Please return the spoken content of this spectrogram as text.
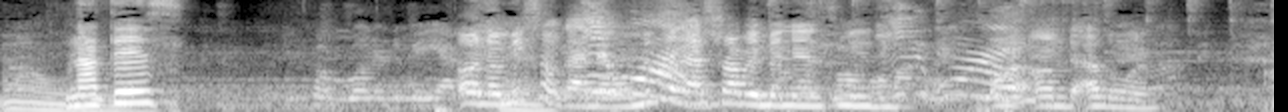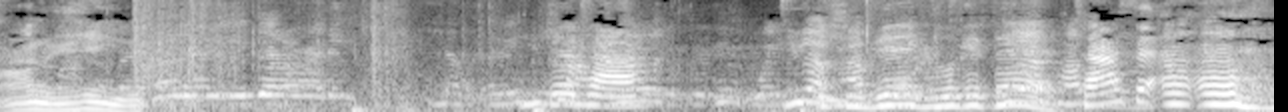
Not this? Oh no, Misha got that one. Misha got strawberry banana smoothie. Or um the other one. I don't usually eat it. Here, Ty. You got She big, look at that. Ty said, uh-uh.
